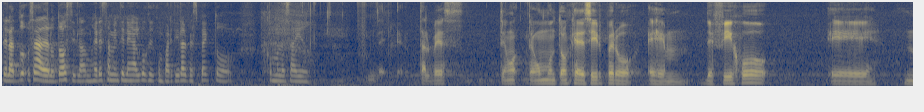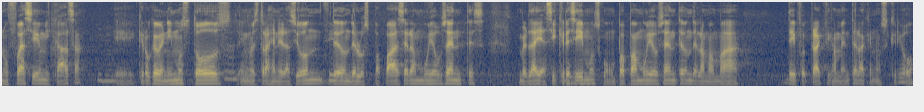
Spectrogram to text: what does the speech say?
de, las o sea, de los dos, si las mujeres también tienen algo que compartir al respecto, ¿cómo les ha ido? Tal vez tengo, tengo un montón que decir, pero em, de fijo eh, no fue así en mi casa. Eh, creo que venimos todos en nuestra generación de donde los papás eran muy ausentes, ¿verdad? Y así crecimos con un papá muy ausente, donde la mamá de, fue prácticamente la que nos crió.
